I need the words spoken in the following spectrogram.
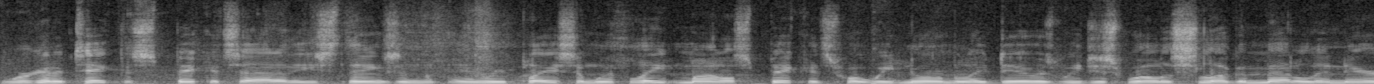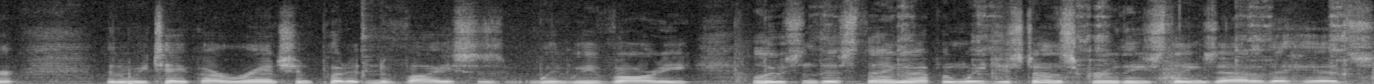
we're going to take the spigots out of these things and, and, replace them with late model spigots. What we normally do is we just weld a slug of metal in there, then we take our wrench and put it in the vise. We, have already loosened this thing up and we just unscrew these things out of the heads.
